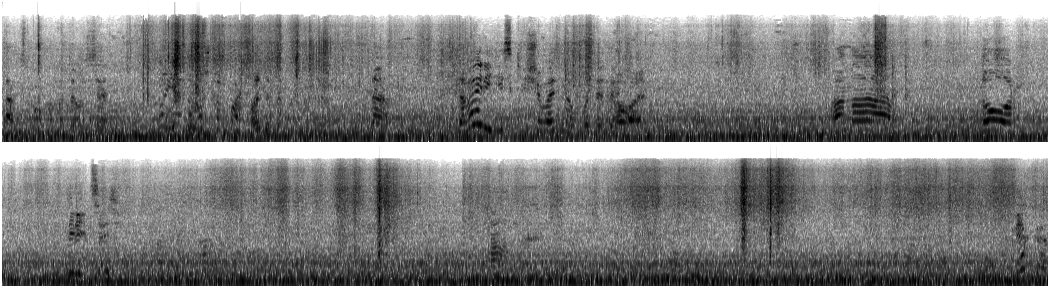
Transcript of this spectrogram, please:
Так, сколько мы там взяли? Ну, я думаю, что хватит. Хватит? Да. Давай редиски еще возьмем вот это. Давай. Она доллар 30. Так. Мягкая?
